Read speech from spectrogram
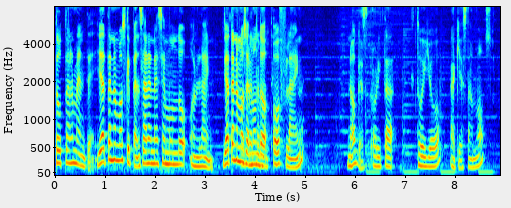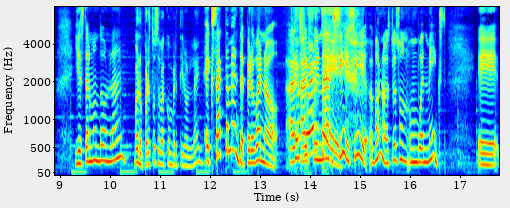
Totalmente. Ya tenemos que pensar en ese mundo online. Ya tenemos el mundo offline, ¿no? Que es ahorita tú y yo, aquí estamos. Y está el mundo online. Bueno, pero esto se va a convertir online. Exactamente, pero bueno, al, final, sí, sí, bueno, esto es un, un buen mix. Eh,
